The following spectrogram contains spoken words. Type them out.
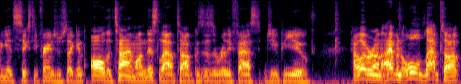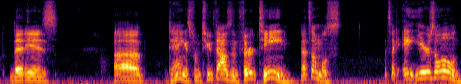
to get 60 frames per second all the time on this laptop because this is a really fast GPU. However, on I have an old laptop that is, uh, dang, it's from 2013. That's almost, that's like eight years old.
